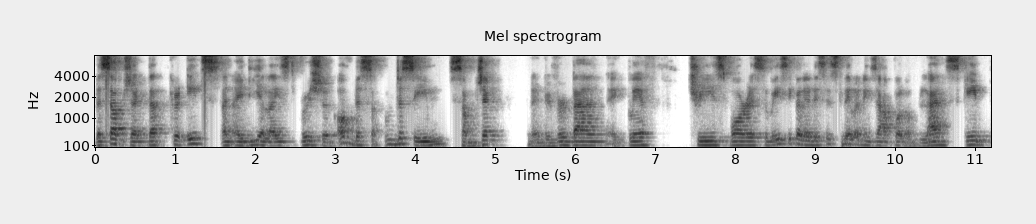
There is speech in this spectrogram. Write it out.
the subject that creates an idealized version of the, of the same subject, the riverbank, a cliff, trees, forest. So basically, this is still an example of landscape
